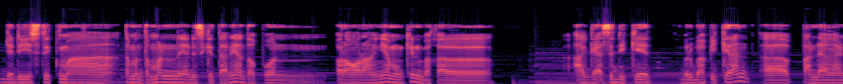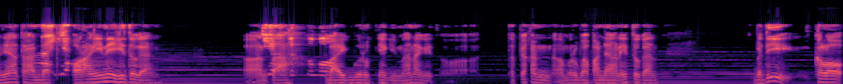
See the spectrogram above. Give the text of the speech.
jadi stigma teman-teman yang di sekitarnya ataupun orang-orangnya mungkin bakal agak sedikit berubah pikiran uh, pandangannya terhadap nah, iya. orang ini gitu kan uh, entah iya, baik buruknya gimana gitu tapi akan uh, merubah pandangan itu kan. Berarti kalau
